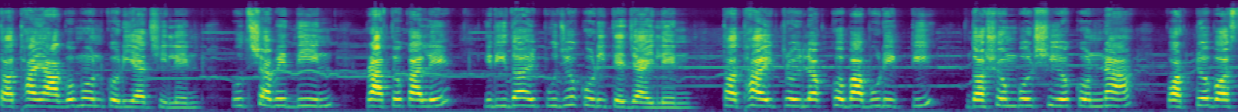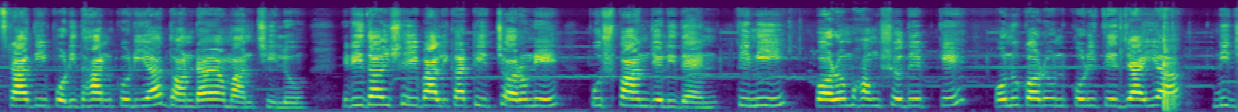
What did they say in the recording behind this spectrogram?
তথায় আগমন করিয়াছিলেন। উৎসবের দিন প্রাতকালে হৃদয় পুজো করিতে যাইলেন। তথায় ত্রৈলক্ষ্যবাবুর একটি দশমবর্ষীয় কন্যা পট্টবস্ত্রাদি পরিধান করিয়া দণ্ডায়মান ছিল। হৃদয় সেই বালিকাটির চরণে পুষ্পাঞ্জলি দেন। তিনি পরমহংসদেবকে অনুকরণ করিতে যাইয়া নিজ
